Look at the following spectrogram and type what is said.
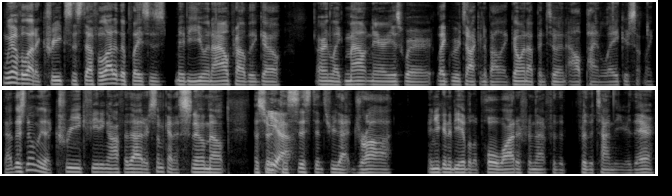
We have a lot of creeks and stuff. A lot of the places maybe you and I'll probably go are in like mountain areas where like we were talking about like going up into an alpine lake or something like that. There's normally a creek feeding off of that or some kind of snow melt that's sort of Yeah. consistent through that draw and you're going to be able to pull water from that for the for the time that you're there.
